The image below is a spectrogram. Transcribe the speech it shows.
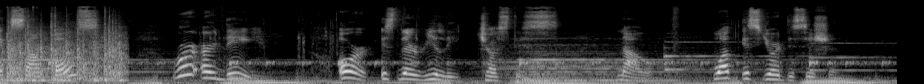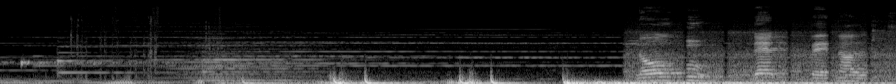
Examples? Where are they? Or is there really justice? Now, what is your decision? No death penalty.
